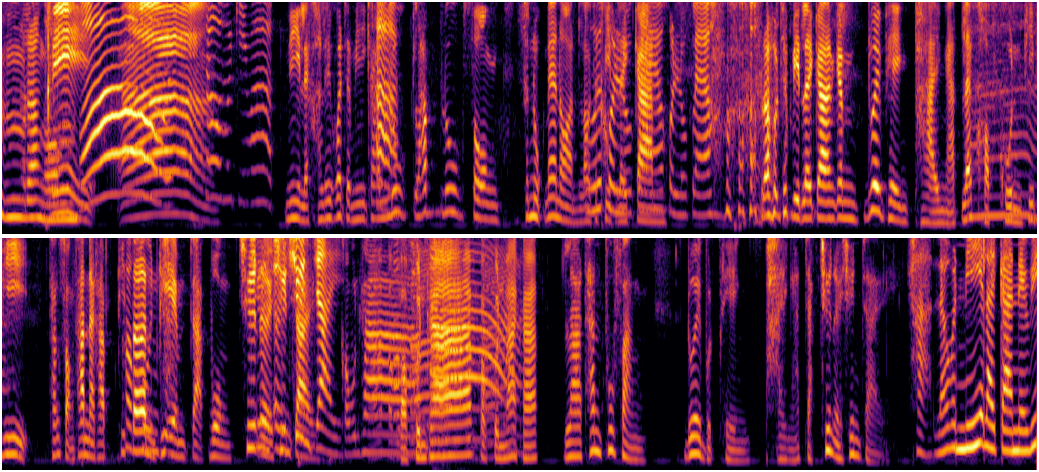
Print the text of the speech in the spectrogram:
ำระงม นี่ ว้าอ่าชอบเมื่อกี้มาก นี่แหละเขาเรียกว่าจะมีการค่ะ ลูกรับลูกทรงสนุกแน่นอน เราจะโอ้ยปิดขนราลุยการ แล้วคนลุกแล้ว เราจะปิดรายการกันด้วยเพลงพายงัด และอ่าขอบคุณพี่ๆ ทั้งสองท่านนะครับ พี่ขอบเติ้ลคุณพี่ค่ะเอ็มจากวงชื่นเอ่ยชื่ชื่นนเอ่ยชื่นใจใจ ขอบคุณครับ ขอบคุณครับ ขอบคุณมากครับ ลาท่านผู้ฟังด้วยบทเพลงพายงัดจากชื่นเอ่ยชื่นใจค่ะ แล้ววันนี้รายการ Navy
